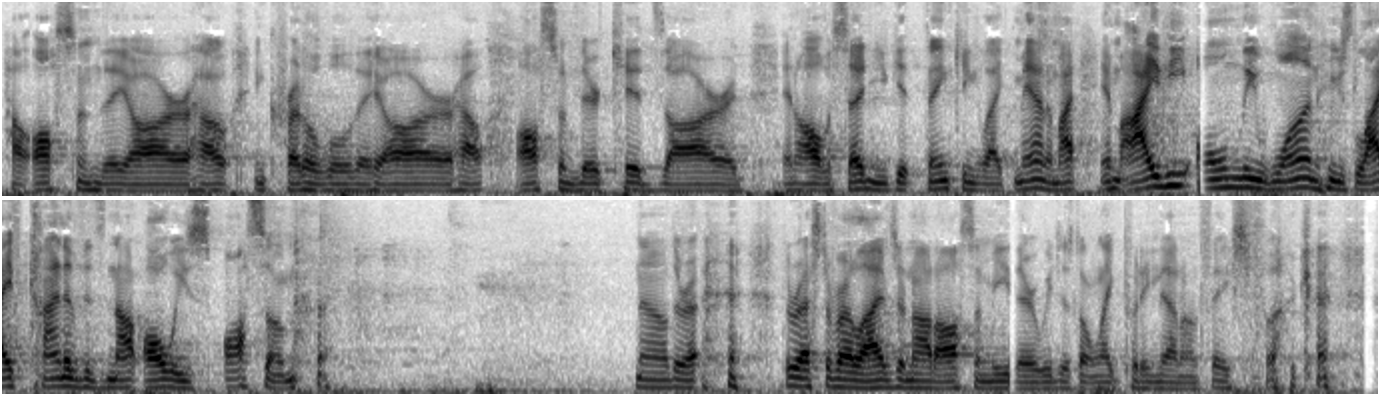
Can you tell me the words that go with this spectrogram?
how awesome they are, how incredible they are, or how awesome their kids are. And, and all of a sudden, you get thinking, like, man, am I, am I the only one whose life kind of is not always awesome? No, the, re- the rest of our lives are not awesome either. We just don't like putting that on Facebook.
